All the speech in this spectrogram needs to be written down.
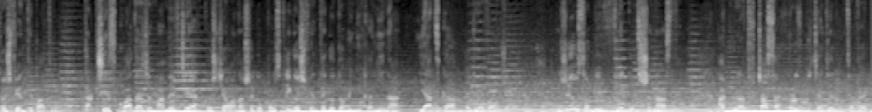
to święty patron. Tak się składa, że mamy w dziejach kościoła naszego polskiego świętego dominikanina Jacka Odrowąża. Żył sobie w wieku XIII, akurat w czasach rozbicia dzielnicowego.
